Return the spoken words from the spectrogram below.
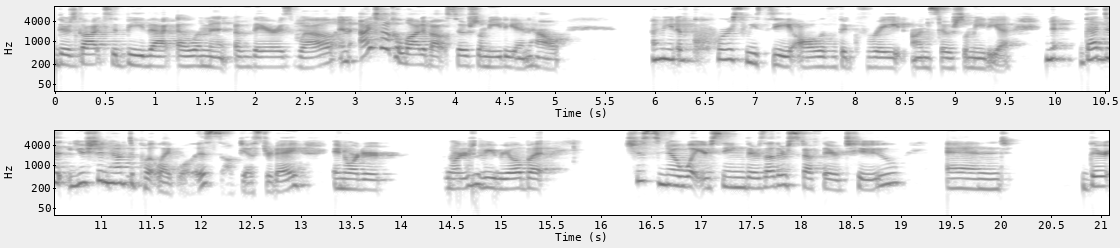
there's got to be that element of there as well. And I talk a lot about social media and how, I mean, of course we see all of the great on social media. No, that you shouldn't have to put like, well, this sucked yesterday in order in order to be real, but just know what you're seeing. There's other stuff there too. And there,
